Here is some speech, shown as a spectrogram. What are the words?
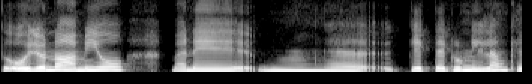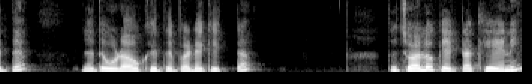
তো ওই জন্য আমিও মানে কেকটা একটু নিলাম খেতে, যাতে ওরাও খেতে পারে কেকটা। তো চলো কেকটা খেয়ে নিই।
